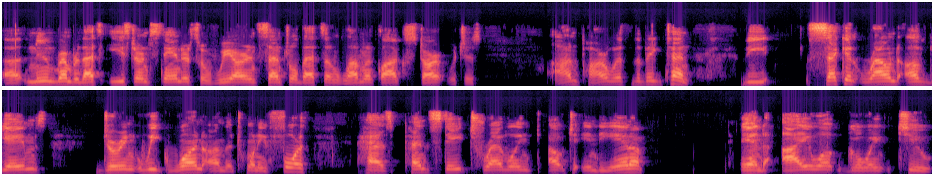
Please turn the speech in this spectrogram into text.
Uh, noon, remember, that's Eastern Standard. So, if we are in Central, that's an 11 o'clock start, which is on par with the Big Ten. The second round of games during week one on the 24th has Penn State traveling out to Indiana and Iowa going to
